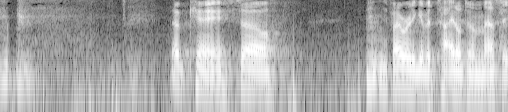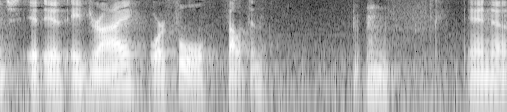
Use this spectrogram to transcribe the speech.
okay, so if I were to give a title to a message, it is A Dry or Full Fountain. and uh,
